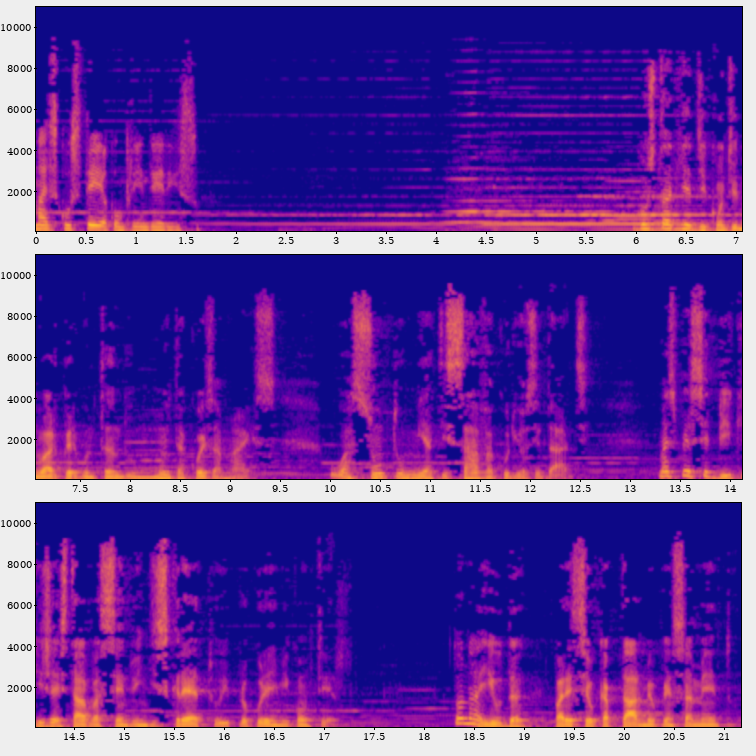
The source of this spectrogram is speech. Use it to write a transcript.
Mas custei a compreender isso. Gostaria de continuar perguntando muita coisa a mais. O assunto me atiçava a curiosidade, mas percebi que já estava sendo indiscreto e procurei me conter. Dona Hilda pareceu captar meu pensamento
